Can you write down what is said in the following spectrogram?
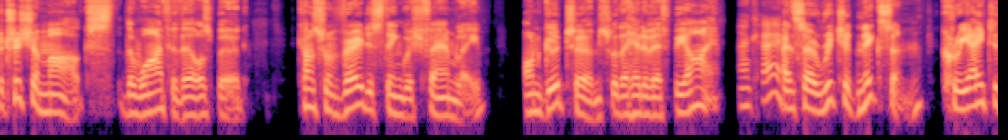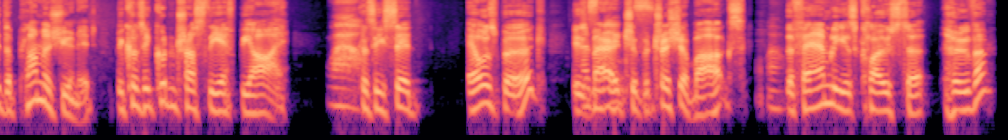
Patricia Marx, the wife of Ellsberg, comes from a very distinguished family on good terms with the head of FBI. Okay. And so Richard Nixon created the plumbers unit because he couldn't trust the FBI wow. because he said Ellsberg is Has married to. Patricia Marx. Wow. The family is close to Hoover.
